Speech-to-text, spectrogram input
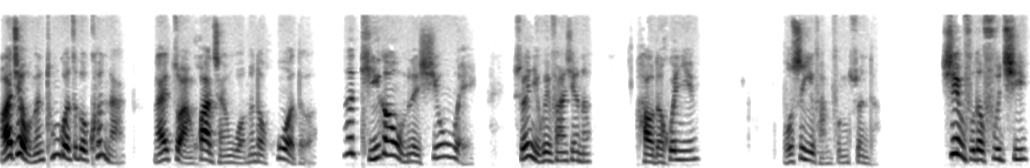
而且我们通过这个困难来转化成我们的获得，那提高我们的修为。所以你会发现呢，好的婚姻。不是一帆风顺的，幸福的夫妻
